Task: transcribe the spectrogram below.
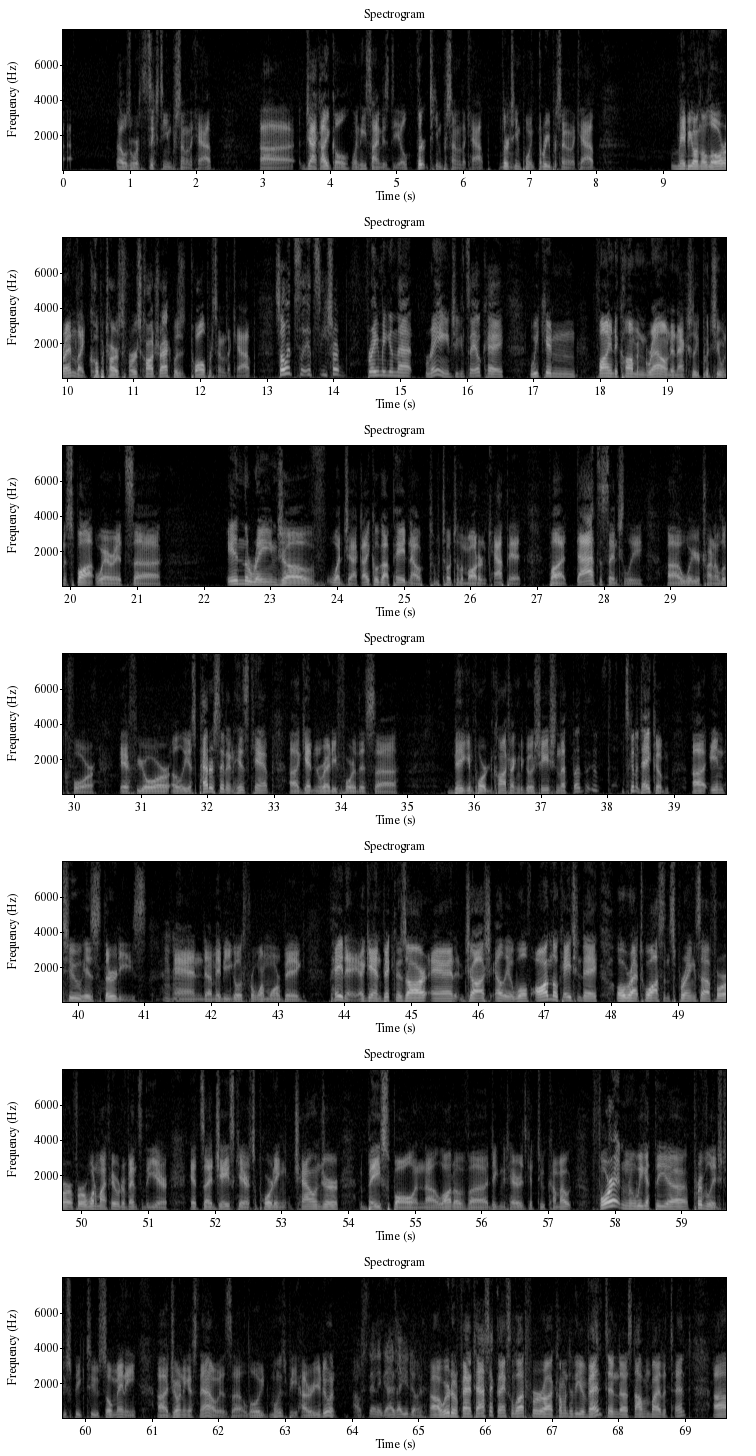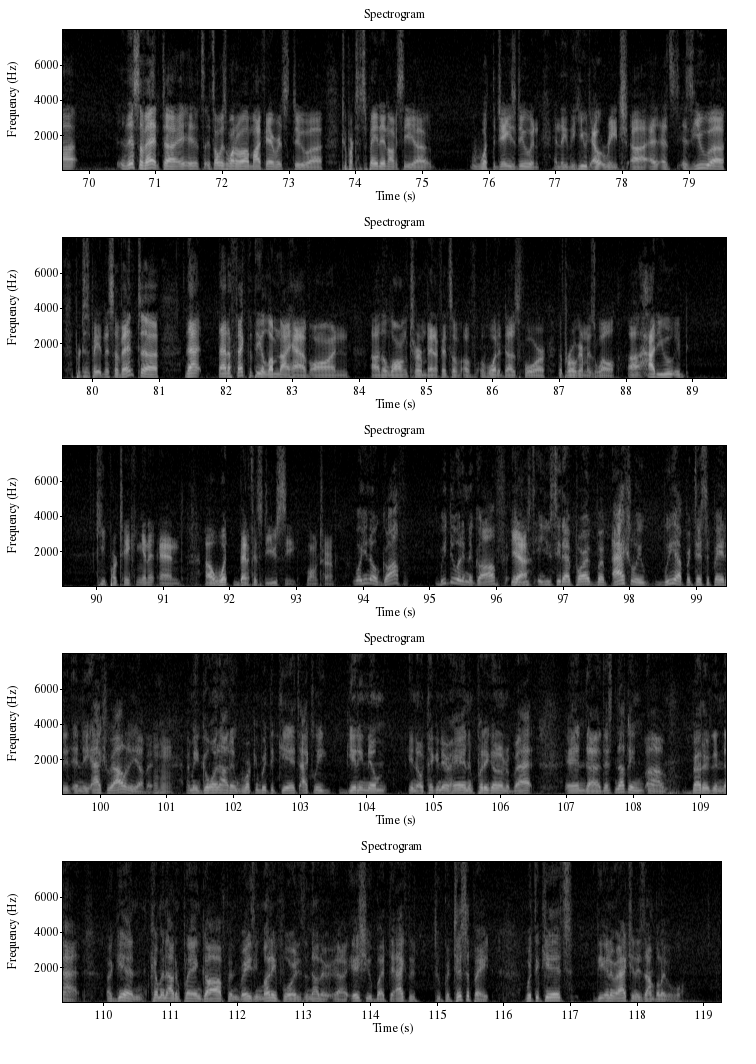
that was worth 16% of the cap. Uh, Jack Eichel, when he signed his deal, 13% of the cap, 13.3% of the cap. Maybe on the lower end, like Kopitar's first contract was 12% of the cap. So it's it's you start framing in that range, you can say, okay, we can find a common ground and actually put you in a spot where it's uh, in the range of what Jack Eichel got paid now to, to, to the modern cap hit, but that's essentially uh, what you're trying to look for if you're Elias Pettersson and his camp uh, getting ready for this uh, big important contract negotiation that, that it's going to take him uh, into his 30s, and uh, maybe he goes for one more big payday. Again, Bik Nizzar and Josh Elliott Wolfe on location day over at Tsawwassen Springs uh, for for one of my favorite events of the year. It's uh, Jays Care supporting Challenger baseball, and uh, a lot of uh, dignitaries get to come out for it, and we get the uh, privilege to speak to so many. Uh, joining us now is uh, Lloyd Moseby. How are you doing? Outstanding, guys. How you doing? Uh, we're doing fantastic. Thanks a lot for uh, coming to the event and uh, stopping by the tent. This event, uh, it's it's always one of uh, my favorites to uh, to participate in. Obviously, uh, what the Jays do and, and the, the huge outreach uh, as as you uh, participate in this event, that that effect that the alumni have on the long term benefits of, of, of what it does for the program as well. How do you keep partaking in it, and what benefits do you see long term? Well, you know, golf. We do it in the golf. and Yeah. you, you see that part, but actually, we have participated in the actuality of it. Mhm. I mean, going out and working with the kids, actually getting them, you know, taking their hand and putting it on the bat, and uh, there's nothing um, better than that. Again, coming out and playing golf and raising money for it is another uh, issue, but to actually to participate with the kids, the interaction is unbelievable.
